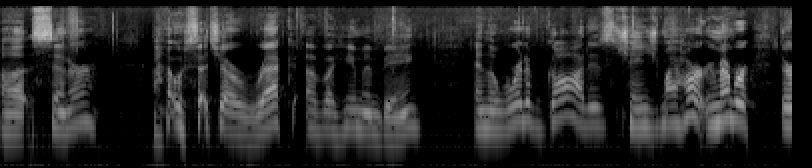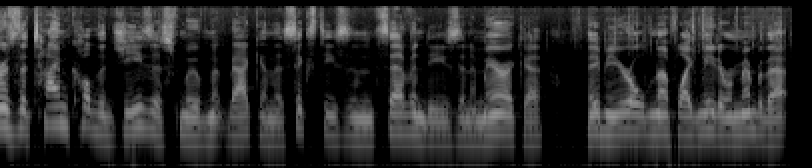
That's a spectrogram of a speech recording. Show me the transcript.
uh, sinner. I was such a wreck of a human being. And the Word of God has changed my heart. Remember, there was the time called the Jesus movement back in the 60s and 70s in America. Maybe you're old enough like me to remember that.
